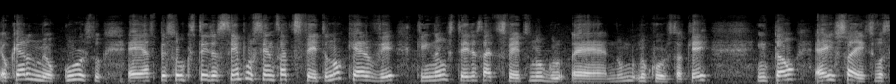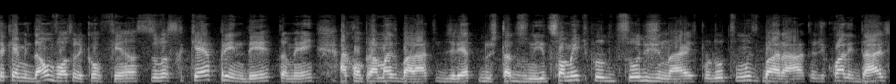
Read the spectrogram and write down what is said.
Eu quero no meu curso é, as pessoas que estejam 100% satisfeitas. Eu não quero ver quem não esteja satisfeito no, é, no, no curso, ok? Então é isso aí. Se você quer me dar um voto de confiança, se você quer aprender também a comprar mais barato direto dos Estados Unidos, somente produtos originais, produtos muito baratos, de qualidade,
